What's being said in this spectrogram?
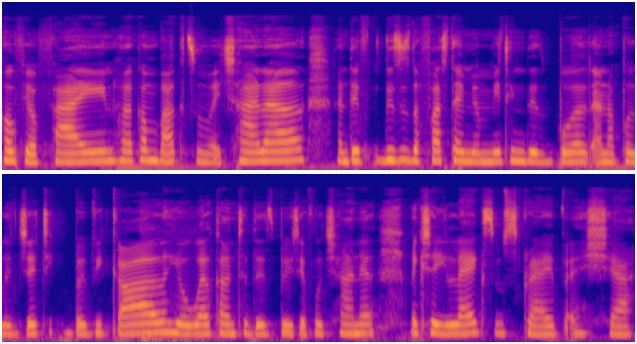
Hope you're fine. Welcome back to my channel. And if this is the first time you're meeting this bold and apologetic baby girl, you're welcome to this beautiful channel. Make sure you like, subscribe, and share.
